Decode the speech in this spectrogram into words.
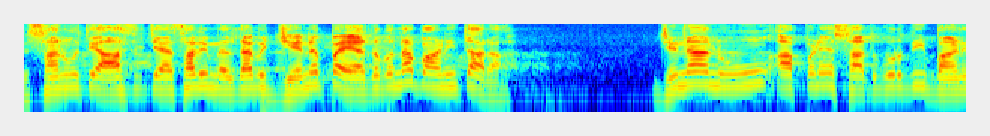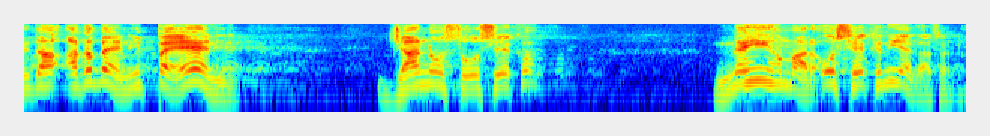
ਤੇ ਸਾਨੂੰ ਇਤਿਹਾਸ ਵਿੱਚ ਐਸਾ ਵੀ ਮਿਲਦਾ ਵੀ ਜਿਨ ਭੈ ਅਦਬ ਨਾ ਬਾਣੀ ਧਾਰਾ, ਜਿਨ੍ਹਾਂ ਨੂੰ ਆਪਣੇ ਸਤਿਗੁਰ ਦੀ ਬਾਣੀ ਦਾ ਅਦਬ ਹੈ ਨਹੀਂ, ਭੈ ਹੈ ਨਹੀਂ। ਜਾਨੋ ਸੋ ਸਿੱਖ, ਨਹੀਂ ਹਮਾਰਾ, ਉਹ ਸਿੱਖ ਨਹੀਂ ਹੈਗਾ ਸਾਡਾ।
